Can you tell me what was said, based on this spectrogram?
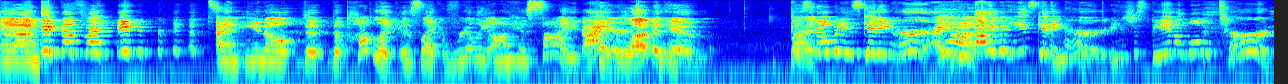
I and think that's my favorite. and you know the the public is like really on his side I'm loving him. But nobody's getting hurt. I, Not even he's getting hurt. He's just being a little turd.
